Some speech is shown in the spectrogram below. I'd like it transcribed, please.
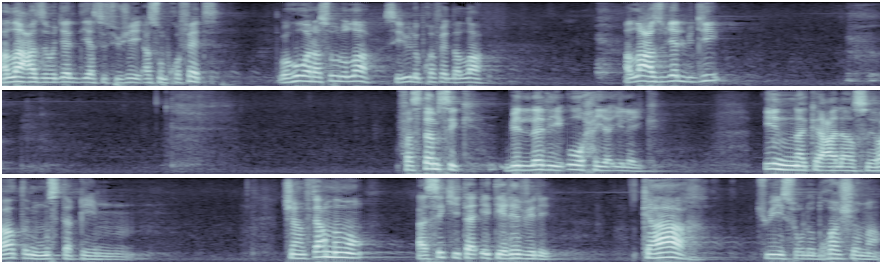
Allah Azza wa dit à ce sujet à son prophète Rasulullah, c'est lui le prophète d'Allah. Allah Azza wa lui dit Fastamsik billadhi uhiya ilayk innaka ala siratim mustaqim. Tiens fermement à ce qui t'a été révélé, car tu es sur le droit chemin.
